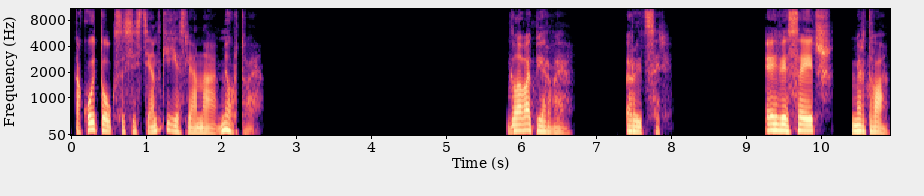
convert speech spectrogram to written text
какой толк с ассистентки, если она мертвая? Глава первая. Рыцарь. Эви Сейдж мертва.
